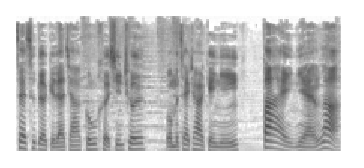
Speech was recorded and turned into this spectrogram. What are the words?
再次的给大家恭贺新春，我们在这儿给您拜年啦！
